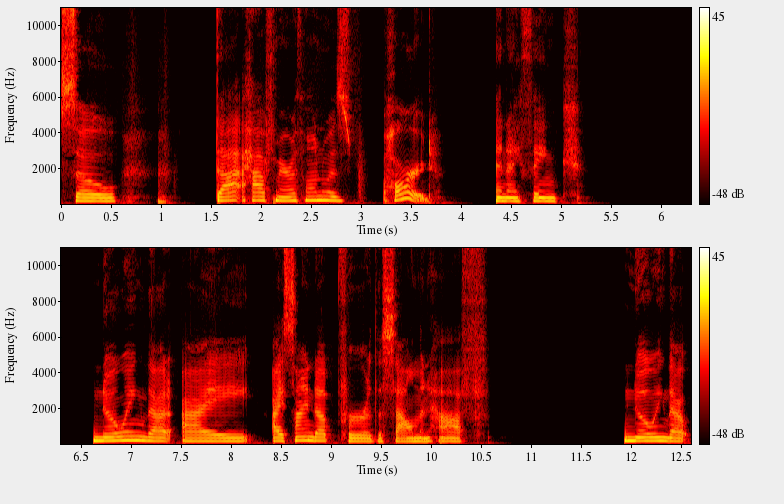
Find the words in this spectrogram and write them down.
So that half marathon was hard. And I think knowing that I I signed up for the Salomon half knowing that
